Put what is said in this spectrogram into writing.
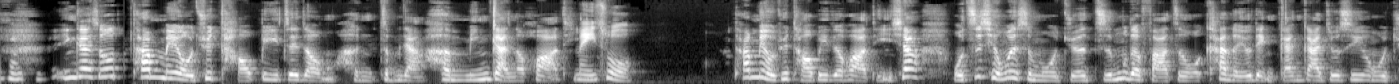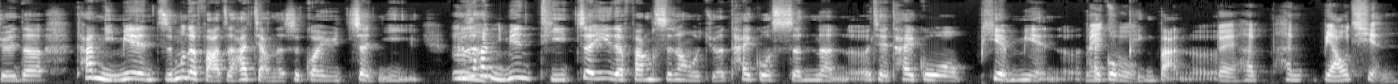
应该说，他没有去逃避这种很怎么讲很敏感的话题。没错。他没有去逃避这话题，像我之前为什么我觉得直木的法则我看了有点尴尬，就是因为我觉得它里面直木的法则它讲的是关于正义，可是它里面提正义的方式让我觉得太过生冷了，而且太过片面了，太过平板了，对，很很表浅。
